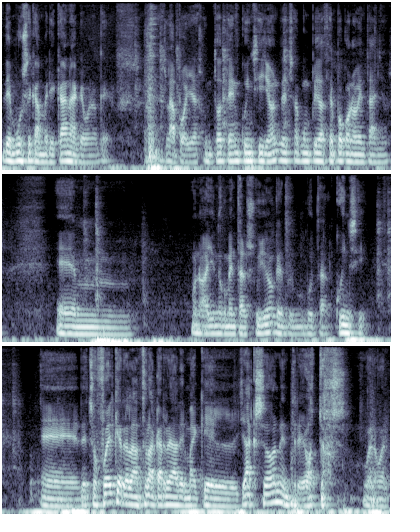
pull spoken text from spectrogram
de música americana, que bueno, que es la polla, es un totem, Quincy Jones, de hecho ha cumplido hace poco 90 años. Em, bueno, hay un documental suyo que es brutal, Quincy. Eh, de hecho, fue el que relanzó la carrera de Michael Jackson, entre otros. Bueno, bueno.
